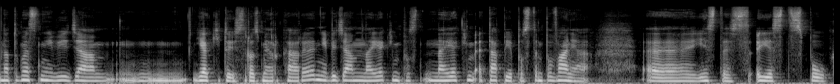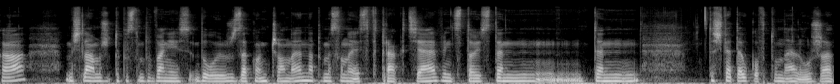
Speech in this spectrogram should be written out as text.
Natomiast nie wiedziałam, mm, jaki to jest rozmiar kary, nie wiedziałam, na jakim, na jakim etapie postępowania e, jest, jest, jest spółka. Myślałam, że to postępowanie jest, było już zakończone, natomiast ono jest w trakcie, więc to jest ten, ten, to światełko w tunelu, że,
